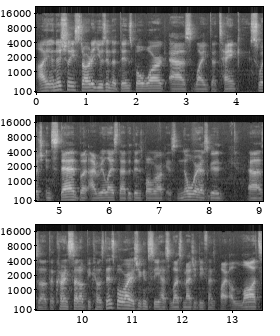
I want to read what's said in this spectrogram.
I initially started using the Dinh's Bulwark as like the tank switch instead, but I realized that the Dinh's Bulwark is nowhere as good as uh, the current setup because Dinh's Bulwark, as you can see, has less magic defense by a lot.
